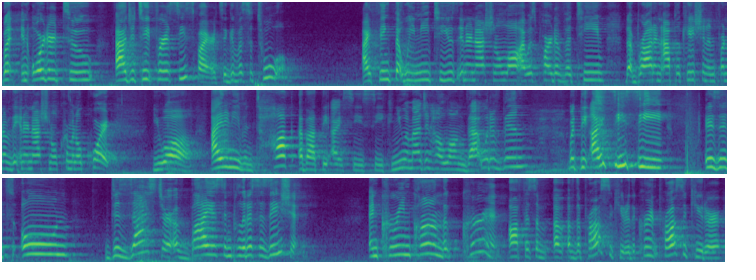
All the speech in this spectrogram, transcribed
But in order to agitate for a ceasefire, to give us a tool. I think that we need to use international law. I was part of a team that brought an application in front of the International Criminal Court. You all, I didn't even talk about the ICC. Can you imagine how long that would have been? But the ICC is its own disaster of bias and politicization. And Karim Khan, the current office of, of, of, the prosecutor, the current prosecutor,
